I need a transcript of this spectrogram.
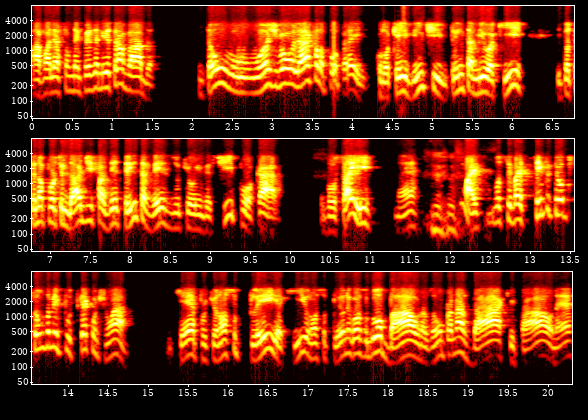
a avaliação da empresa é meio travada. Então o, o anjo vai olhar e falar, pô, peraí, coloquei 20, 30 mil aqui e tô tendo a oportunidade de fazer 30 vezes o que eu investi, pô, cara, vou sair, né? Mas você vai sempre ter a opção também, putz, quer continuar? Quer, porque o nosso play aqui, o nosso play é um negócio global, nós vamos para Nasdaq e tal, né?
